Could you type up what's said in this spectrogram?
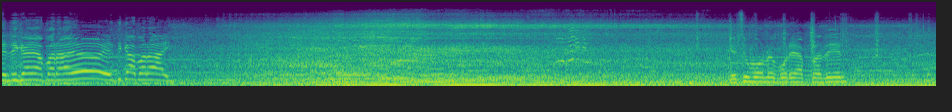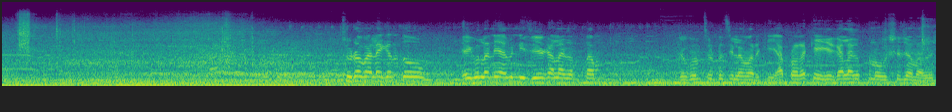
এদিকে আবার আয় এদিকে আবার আয়। কিছু মনে পড়ে আপনাদের। ছোটবেলায় কিন্তু এগুলো নিয়ে আমি নিজে খেলা করতাম। যখন ছোট ছিলাম আর কি। আপনারা কে কে খেলা করতেন অবশ্যই জানাবেন।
